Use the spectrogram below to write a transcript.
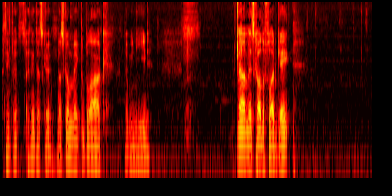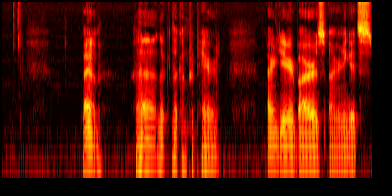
I think that's. I think that's good. Let's go make the block that we need. Um, it's called the floodgate. Bam. look, look, I'm prepared. Iron gear, bars, iron ingots,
